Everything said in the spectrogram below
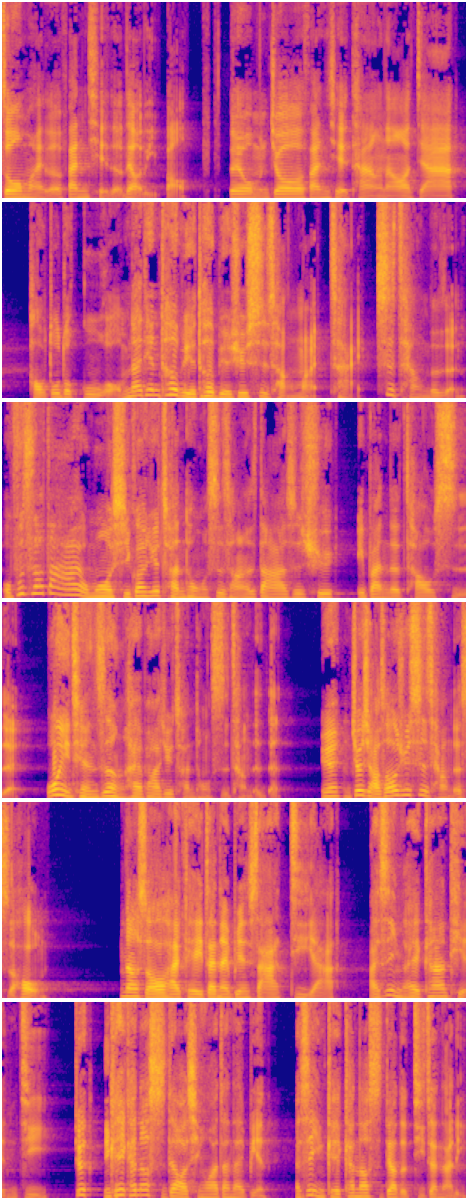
只有买了番茄的料理包，所以我们就番茄汤，然后加好多的菇哦。我们那天特别特别去市场买菜，市场的人，我不知道大家有没有习惯去传统的市场，还是大家是去一般的超市？诶，我以前是很害怕去传统市场的人，因为就小时候去市场的时候。那时候还可以在那边杀鸡呀，还是你可以看到田鸡，就你可以看到死掉的青蛙在那边，还是你可以看到死掉的鸡在那里，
